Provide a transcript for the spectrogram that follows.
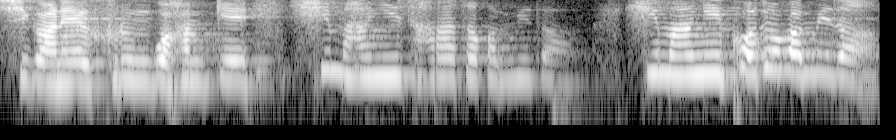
시간의 흐름과 함께 희망이 사라져 갑니다. 희망이 꺼져 갑니다.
